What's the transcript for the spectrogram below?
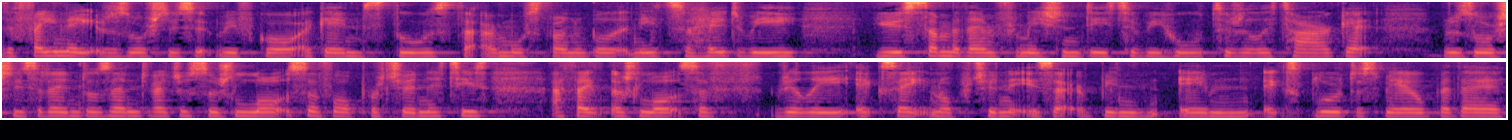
the finite resources that we've got against those that are most vulnerable at need. So how do we use some of the information data we hold to really target resources around those individuals? There's lots of opportunities. I think there's lots of really exciting opportunities that have been um, explored as well by the,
